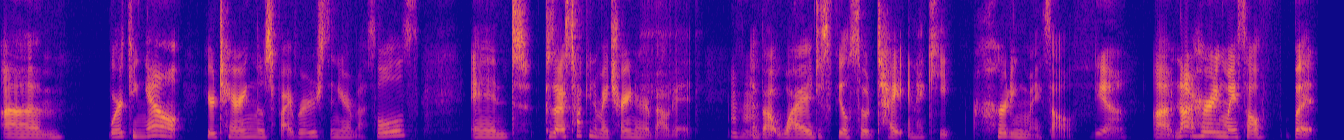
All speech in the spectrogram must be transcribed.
um working out, you're tearing those fibers in your muscles. And because I was talking to my trainer about it, Mhm. about why I just feel so tight and I keep hurting myself Yeah. uh, not hurting myself, but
